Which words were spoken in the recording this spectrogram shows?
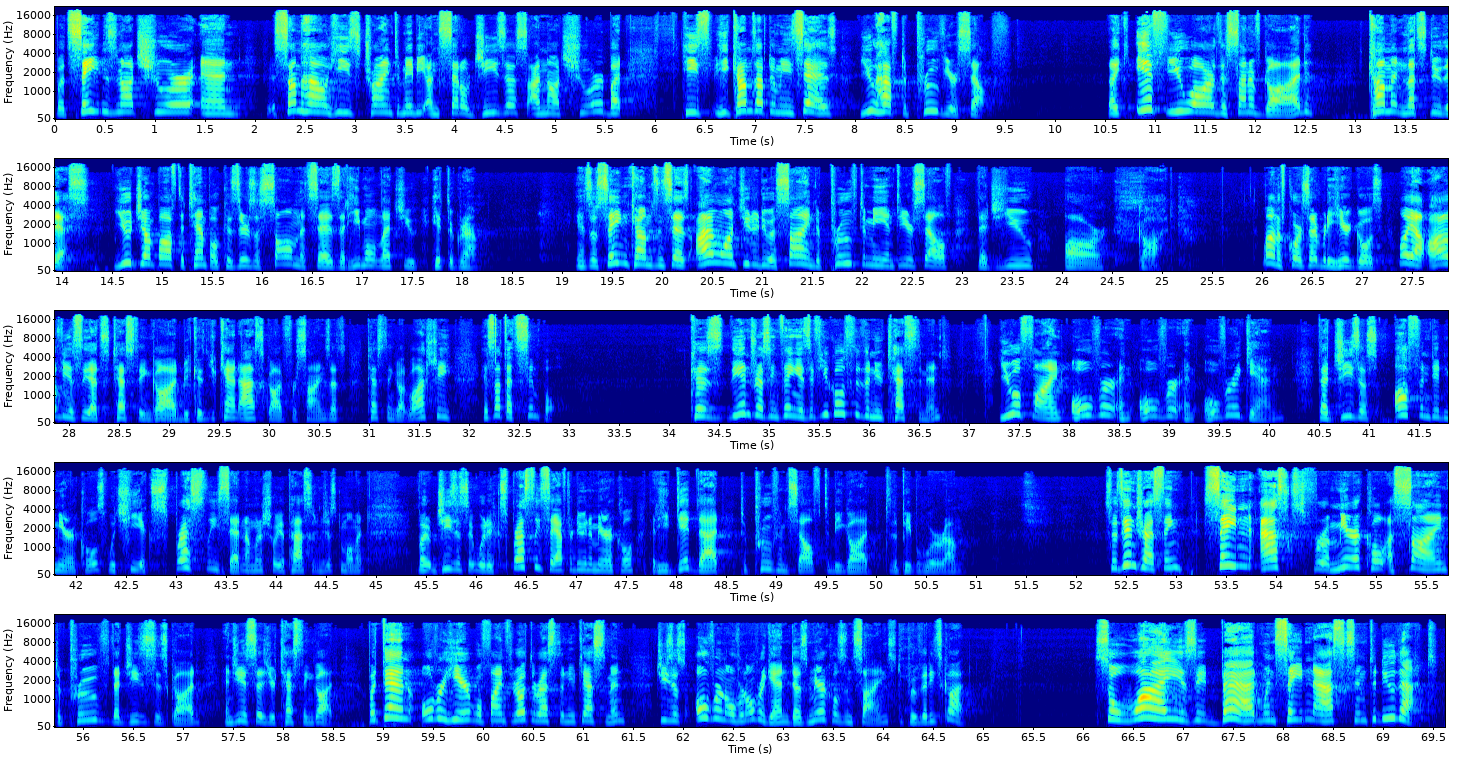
But Satan's not sure, and somehow he's trying to maybe unsettle Jesus. I'm not sure. But he's, he comes up to him and he says, You have to prove yourself. Like, if you are the Son of God, come and let's do this. You jump off the temple because there's a psalm that says that he won't let you hit the ground. And so Satan comes and says, I want you to do a sign to prove to me and to yourself that you are God. Well, and of course, everybody here goes, well, yeah, obviously that's testing God because you can't ask God for signs. That's testing God. Well, actually, it's not that simple. Because the interesting thing is, if you go through the New Testament, you will find over and over and over again that Jesus often did miracles, which he expressly said, and I'm going to show you a passage in just a moment, but Jesus would expressly say after doing a miracle that he did that to prove himself to be God to the people who were around him. So it's interesting. Satan asks for a miracle, a sign to prove that Jesus is God, and Jesus says, You're testing God. But then over here, we'll find throughout the rest of the New Testament, Jesus over and over and over again does miracles and signs to prove that he's God. So why is it bad when Satan asks him to do that?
